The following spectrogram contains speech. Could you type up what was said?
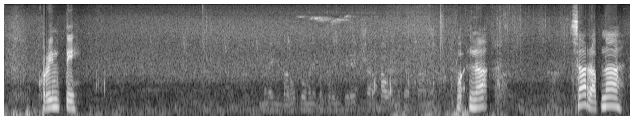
man ito kurinti rin. Sarap pa, wala nagkakano. Wa na. Sarap na.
